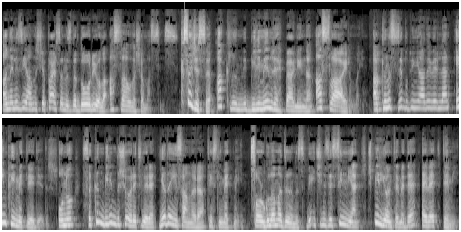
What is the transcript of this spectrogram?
Analizi yanlış yaparsanız da doğru yola asla ulaşamazsınız. Kısacası aklın ve bilimin rehberliğinden asla ayrılmayın. Aklınız size bu dünyada verilen en kıymetli hediyedir. Onu sakın bilim dışı öğretilere ya da insanlara teslim etmeyin. Sorgulamadığınız ve içinize sinmeyen hiçbir yönteme de evet demeyin.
